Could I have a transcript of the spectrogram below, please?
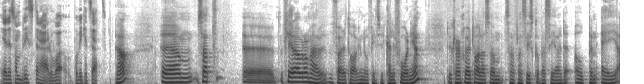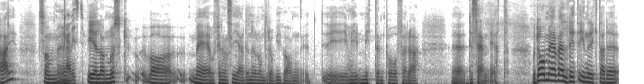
är det som brister här och på vilket sätt? Ja, um, så att uh, flera av de här företagen då finns i Kalifornien. Du kanske har hört talas om San Francisco-baserade OpenAI som ja, eh, Elon Musk var med och finansierade när de drog igång i mm. mitten på förra eh, decenniet. Och de är väldigt inriktade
